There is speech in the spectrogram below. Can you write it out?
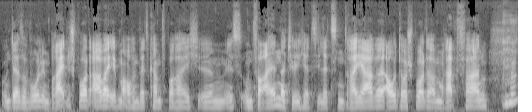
und der sowohl im Breitensport, aber eben auch im Wettkampfbereich ähm, ist und vor allem natürlich jetzt die letzten drei Jahre Outdoor-Sport haben, Radfahren, mhm.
